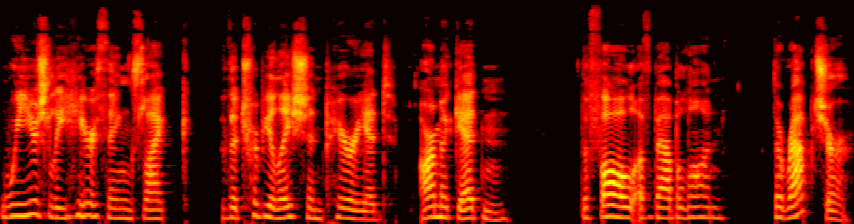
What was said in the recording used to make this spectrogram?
we usually hear things like the tribulation period, Armageddon, the fall of Babylon, the rapture,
